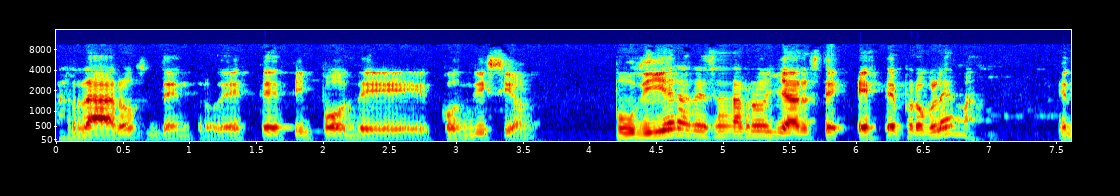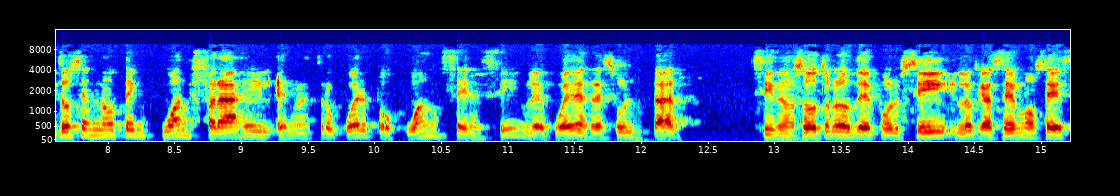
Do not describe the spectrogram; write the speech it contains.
raros dentro de este tipo de condición, pudiera desarrollarse este problema. Entonces noten cuán frágil es nuestro cuerpo, cuán sensible puede resultar si nosotros de por sí lo que hacemos es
